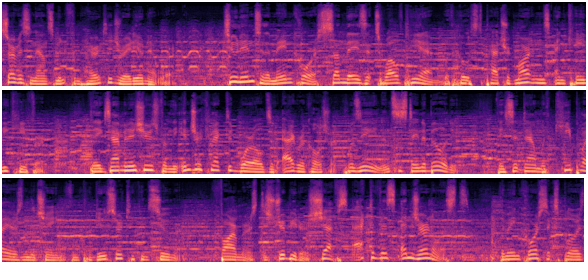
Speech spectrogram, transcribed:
Service announcement from Heritage Radio Network. Tune in to the main course Sundays at 12 p.m. with hosts Patrick Martins and Katie Kiefer. They examine issues from the interconnected worlds of agriculture, cuisine, and sustainability. They sit down with key players in the chain from producer to consumer farmers, distributors, chefs, activists, and journalists. The main course explores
